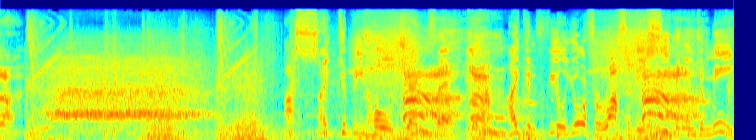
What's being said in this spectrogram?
A sight to behold, Zhang Fei. I can feel your ferocity seeping into me.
